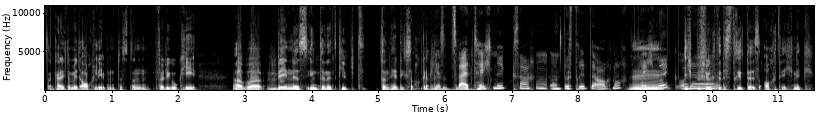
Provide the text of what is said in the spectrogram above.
dann kann ich damit auch leben. Das ist dann völlig okay. Aber wenn es Internet gibt, dann hätte ich es auch gerne. Okay, also zwei Technik-Sachen und das dritte auch noch Mm, Technik? Oder? Ich befürchte, das dritte ist auch Technik.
